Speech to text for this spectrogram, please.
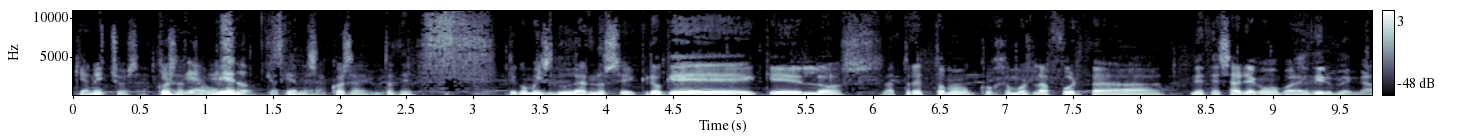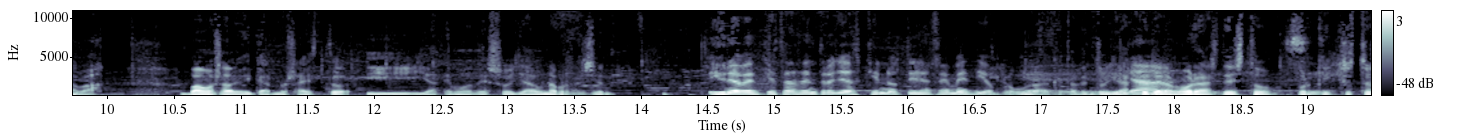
que han hecho esas cosas también, eso, que hacían esas cosas. Entonces, tengo mis dudas, no sé. Creo que, que los actores tomo- cogemos la fuerza necesaria como para decir, venga, va, vamos a dedicarnos a esto y, y hacemos de eso ya una profesión. Y una vez que estás dentro ya es que no tienes remedio. Porque una vez que estás dentro ya, es que te enamoras de esto, porque Sí. esto,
